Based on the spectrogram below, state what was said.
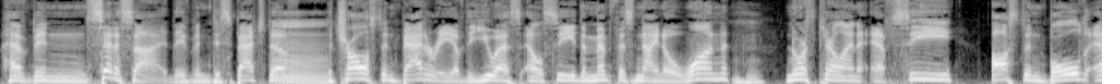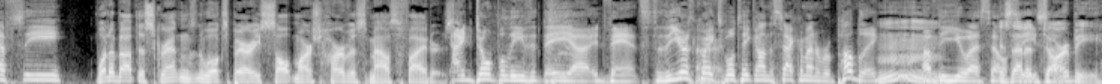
have been set aside. They've been dispatched of Hmm. the Charleston battery of the USLC, the Memphis 901. North Carolina FC, Austin Bold FC. What about the Scranton Wilkes-Barre Saltmarsh Harvest Mouse Fighters? I don't believe that they uh, advanced. The Earthquakes will take on the Sacramento Republic of the USLC. Hmm. Is that a so- derby?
